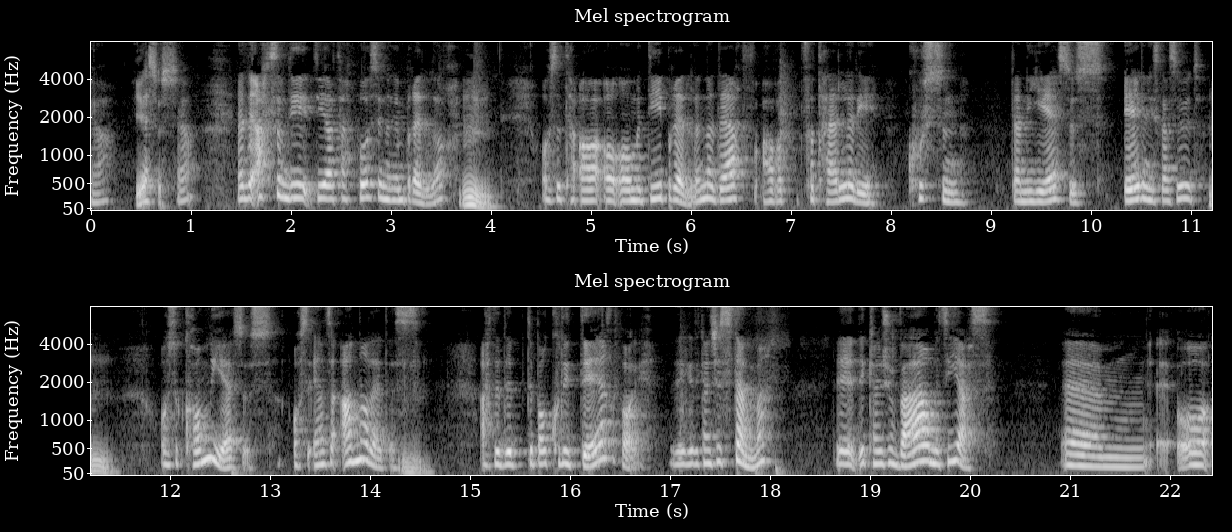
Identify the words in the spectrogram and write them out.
Ja. Jesus. Ja. Men det er akkurat som de, de har tatt på seg noen briller. Mm. Og, så ta, og, og med de brillene der forteller de hvordan denne Jesus egentlig skal se ut. Mm. Og så kommer Jesus, og så er han så annerledes at det, det bare kolliderer for dem. Det, det kan ikke stemme. Det, det kan ikke være Messias. Um, og,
